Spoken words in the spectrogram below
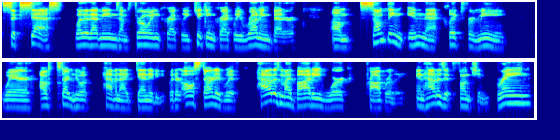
success, whether that means I'm throwing correctly, kicking correctly, running better, um, something in that clicked for me where I was starting to have an identity. But it all started with how does my body work properly and how does it function? Brain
